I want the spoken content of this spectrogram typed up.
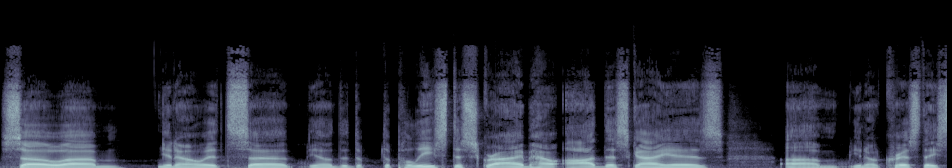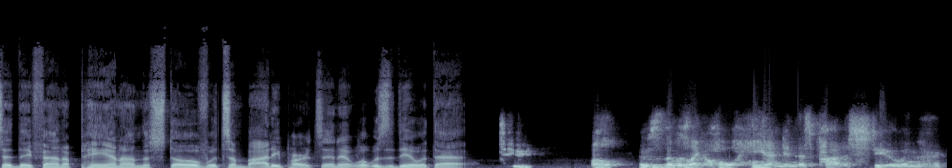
So, um, you know, it's uh, you know, the, the the police describe how odd this guy is. Um, you know, Chris, they said they found a pan on the stove with some body parts in it. What was the deal with that? Dude. Well, it was there was like a whole hand in this pot of stew in there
